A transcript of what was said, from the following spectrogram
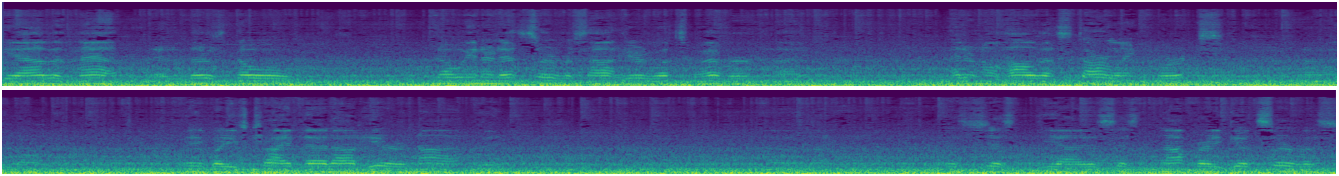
yeah, other than that, there's no no internet service out here whatsoever. I, I don't know how that Starlink works. Uh, I don't know if anybody's tried that out here or not. Just yeah, it's just not very good service.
